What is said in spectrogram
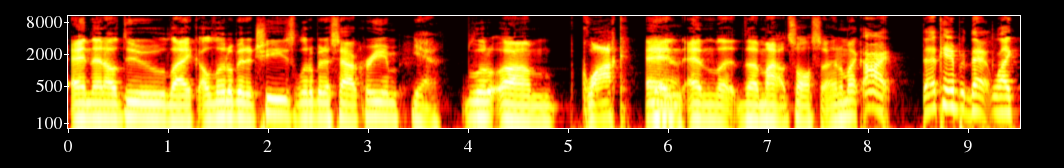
and then I'll do like a little bit of cheese, a little bit of sour cream, Yeah. little um guac, and and the, the mild salsa, and I'm like, all right. That can't be that like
